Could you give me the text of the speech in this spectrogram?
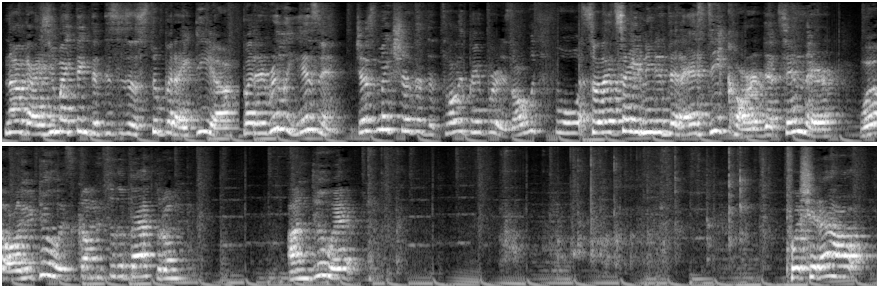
Now guys, you might think that this is a stupid idea, but it really isn't. Just make sure that the toilet paper is always full. So let's say you needed that SD card that's in there. Well, all you do is come into the bathroom, undo it, push it out,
